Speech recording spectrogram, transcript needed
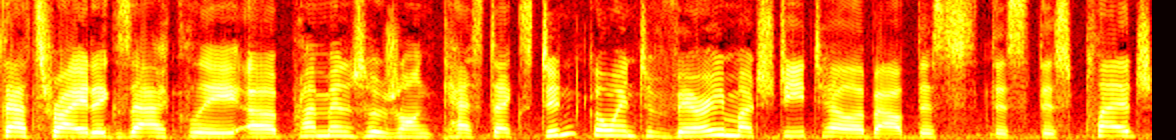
That's right, exactly. Uh, Prime Minister Jean Castex didn't go into very much detail about this this this pledge,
